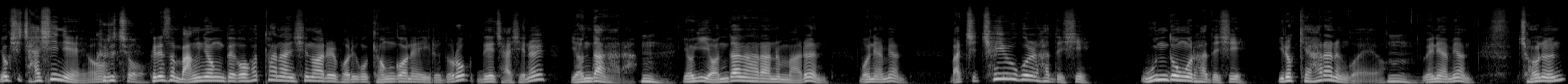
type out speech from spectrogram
역시 자신이에요. 그렇죠. 그래서 망령되고 허탄한 신화를 버리고 경건에 이르도록 내 자신을 연단하라. 음. 여기 연단하라는 말은 뭐냐면 마치 체육을 하듯이 운동을 하듯이 이렇게 하라는 거예요. 음. 왜냐하면 저는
